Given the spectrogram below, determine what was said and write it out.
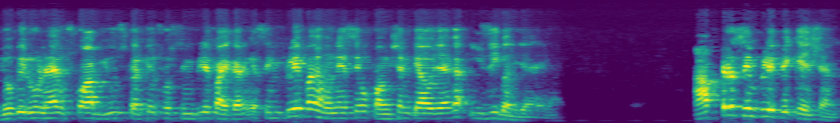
जो भी रूल है, उसको आप यूज़ करके उसको सिंप्लीफाई करेंगे। सिंप्लीफाई होने से वो फ़ंक्शन क्या हो जाएगा? इजी बन जाएगा। after simplification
